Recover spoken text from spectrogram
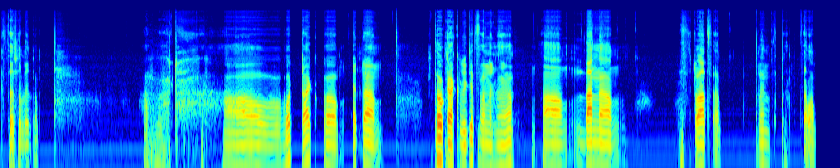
к сожалению. Вот. А, вот так, а, это то, как видится мне а, данная ситуация, в принципе, в целом,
